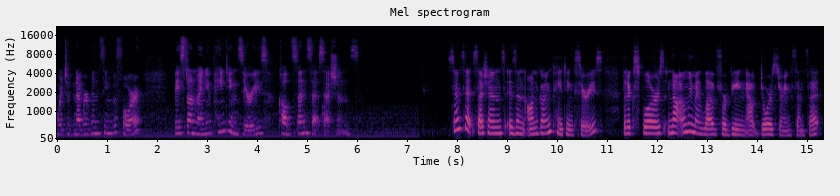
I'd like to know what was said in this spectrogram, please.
which have never been seen before, based on my new painting series called Sunset Sessions. Sunset Sessions is an ongoing painting series that explores not only my love for being outdoors during sunset,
